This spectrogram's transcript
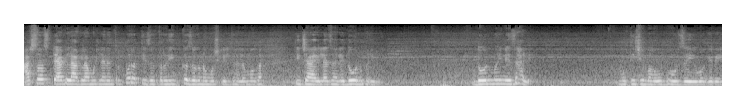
असाच टॅग लागला म्हटल्यानंतर परत तिचं तर इतकं जगणं मुश्किल झालं. मग तिच्या आईला झाले दोन महिने दोन महिने झाले. मग तिची भाऊ भाऊजई वगैरे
